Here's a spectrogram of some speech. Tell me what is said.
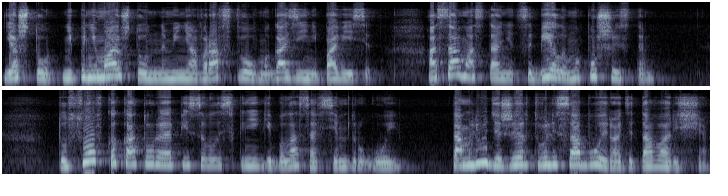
Я что, не понимаю, что он на меня воровство в магазине повесит, а сам останется белым и пушистым? Тусовка, которая описывалась в книге, была совсем другой. Там люди жертвовали собой ради товарища.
